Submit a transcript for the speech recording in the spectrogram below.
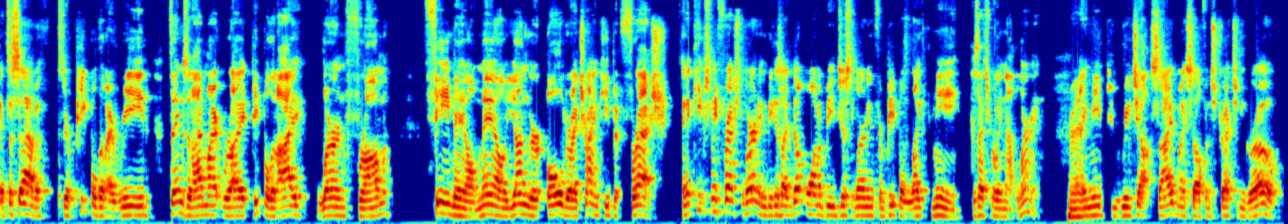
it's a Sabbath. There are people that I read, things that I might write, people that I learn from, female, male, younger, older. I try and keep it fresh. And it keeps me fresh learning because I don't want to be just learning from people like me because that's really not learning. Right. I need to reach outside myself and stretch and grow.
